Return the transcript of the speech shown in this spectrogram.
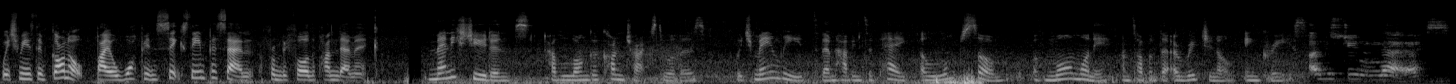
which means they've gone up by a whopping 16% from before the pandemic. Many students have longer contracts to others, which may lead to them having to pay a lump sum of more money on top of the original increase. As a student nurse,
